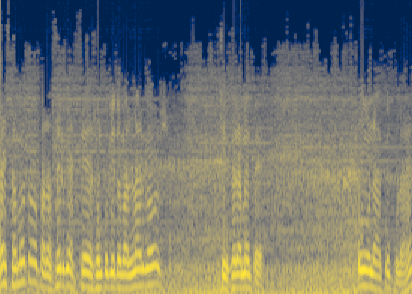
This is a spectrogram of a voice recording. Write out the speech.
Yo esta moto para hacer viajes un poquito más largos, sinceramente, una cúpula, ¿eh?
